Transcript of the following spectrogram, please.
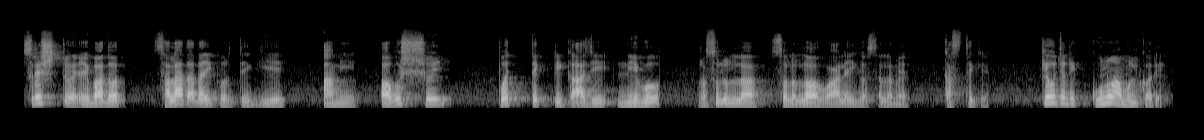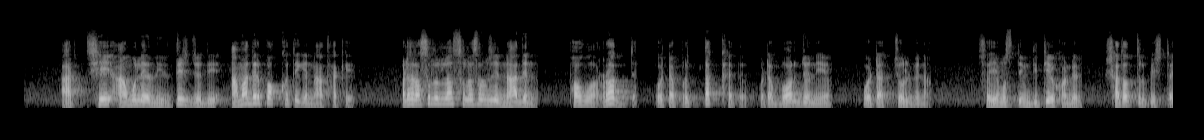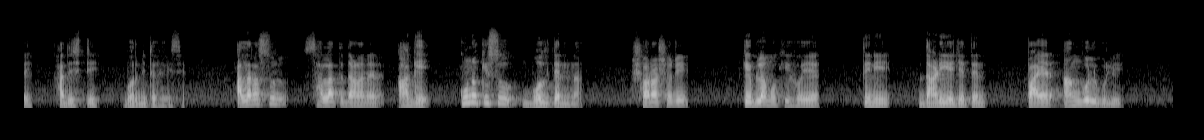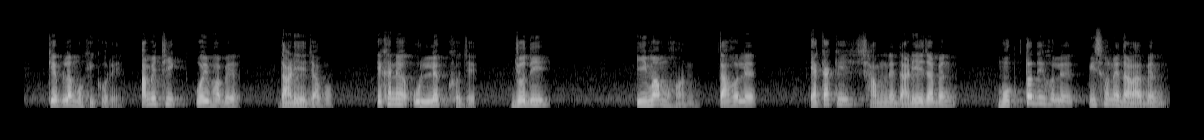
শ্রেষ্ঠ এবাদত সালাত আদায় করতে গিয়ে আমি অবশ্যই প্রত্যেকটি কাজই নিব রসুল্লাহ সাল আলহিহাসাল্লামের কাছ থেকে। কেউ যদি কোনো আমুল করে আর সেই আমুলের নির্দেশ যদি আমাদের পক্ষ থেকে না থাকে, অর্থাৎ রসুল্লাহ সাল্লাহ সাল্লাম যদি না দেন, ফহুয়া রদ, ওটা প্রত্যাখ্যাত, ওটা বর্জনীয়, ওটা চলবে না। সহি মুসলিম দ্বিতীয় খণ্ডের সাতাত্তর পৃষ্ঠায় হাদিসটি বর্ণিত হয়েছে। আল্লাহ রাসুল সালাতে দাঁড়ানোর আগে কোনো কিছু বলতেন না। সরাসরি কেবলামুখী হয়ে তিনি দাঁড়িয়ে যেতেন পায়ের আঙ্গুলগুলি কেবলামুখী করে। আমি ঠিক ওইভাবে দাঁড়িয়ে যাব। এখানে উল্লেখ্য যে, যদি ইমাম হন, তাহলে একাকি সামনে দাঁড়িয়ে যাবেন, মুক্তাদি হলে পিছনে দাঁড়াবেন।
